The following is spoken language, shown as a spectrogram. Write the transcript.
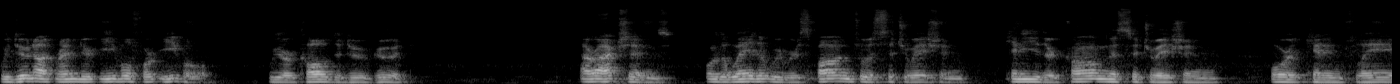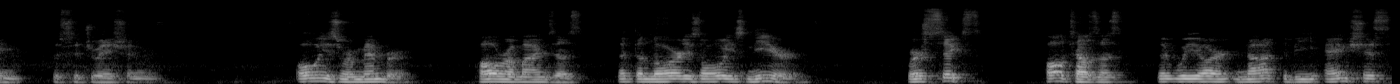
We do not render evil for evil. We are called to do good. Our actions or the way that we respond to a situation can either calm the situation or it can inflame the situation. Always remember, Paul reminds us that the Lord is always near. Verse 6, Paul tells us that we are not to be anxious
